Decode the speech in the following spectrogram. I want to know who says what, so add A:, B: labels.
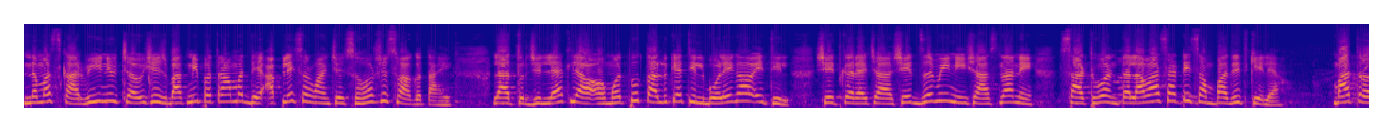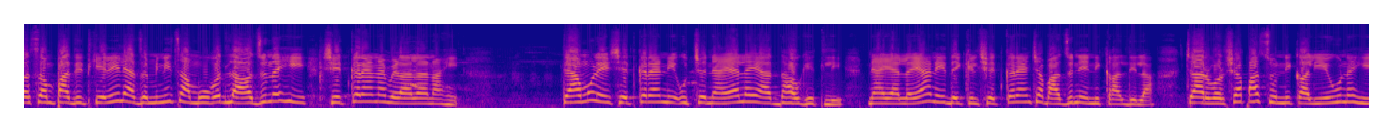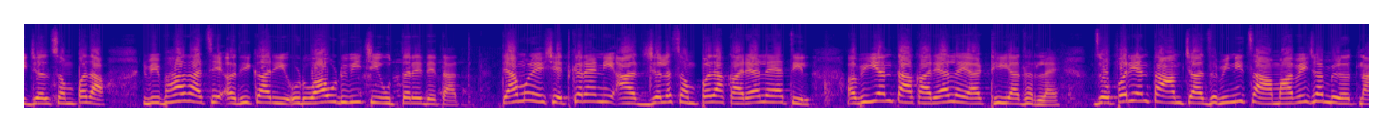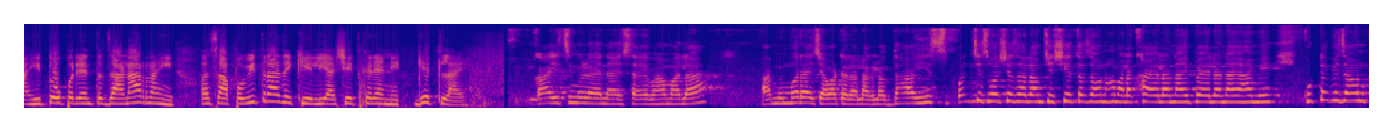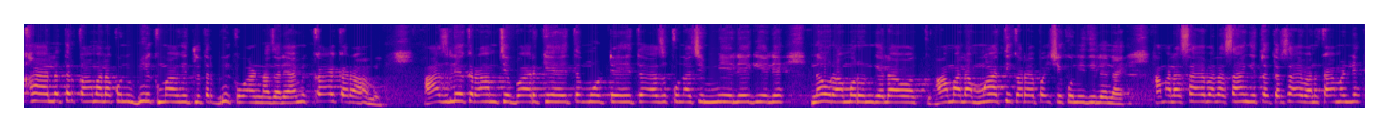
A: नमस्कार व्ही न्यूजच्या विशेष बातमीपत्रामध्ये आपले सर्वांचे सहर्ष स्वागत आहे. लातूर जिल्ह्यातल्या अहमदपूर तालुक्यातील बोळेगाव येथील शेतकऱ्याच्या शेतजमिनी शासनाने साठवण तलावासाठी संपादित केल्या. मात्र संपादित केलेल्या जमिनीचा मोबदला अजूनही शेतकऱ्यांना मिळाला नाही. त्यामुळे शेतकऱ्यांनी उच्च न्यायालयात धाव घेतली. न्यायालयाने देखील शेतकऱ्यांच्या बाजूने निकाल दिला. चार वर्षापासून निकाल येऊनही जलसंपदा विभागाचे अधिकारी उडवाउडवीची उत्तरे देतात. त्यामुळे शेतकऱ्यांनी आज जलसंपदा कार्यालयातील अभियंता कार्यालयात ठिय्या धरलाय. जोपर्यंत आमच्या जमिनीचा मावेजा मिळत नाही तोपर्यंत जाणार नाही असा पवित्रा देखील या शेतकऱ्यांनी घेतलाय.
B: काहीच मिळालं नाही साहेब आम्हाला. आम्ही मरायच्या वाटायला लागला. दहा वीस पंचवीस वर्ष झालं आमच्या शेतं जाऊन आम्हाला खायला नाही प्यायला नाही. आम्ही कुठं बी जाऊन खायला तर का आम्हाला कोणी भीक मागितलं तर भीक वाढणार झाली. आम्ही काय करा आम्ही? आज लेकर आमचे बारके आहेत मोठे आहेत. आज कुणाचे मेले गेले नवरा मरून गेला. आम्हाला माती करायला पैसे कोणी दिले नाही. आम्हाला साहेबाला सांगितलं तर साहेबांना काय म्हणले?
